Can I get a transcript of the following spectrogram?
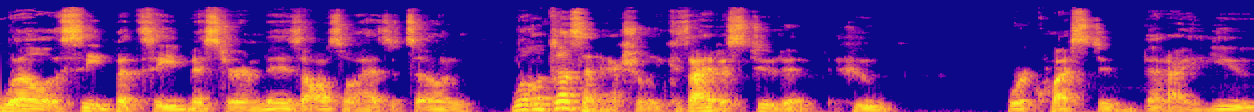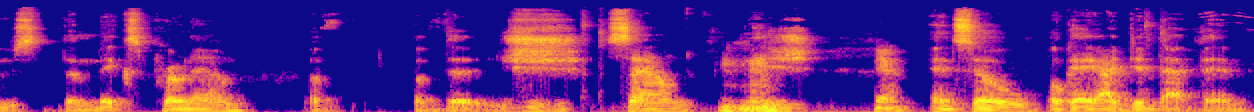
Well, see, but see, Mr. and Ms. also has its own. Well, it doesn't actually, because I had a student who requested that I use the mixed pronoun of of the zh sound, Mhm. zh. Yeah. And so, okay, I did that then.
